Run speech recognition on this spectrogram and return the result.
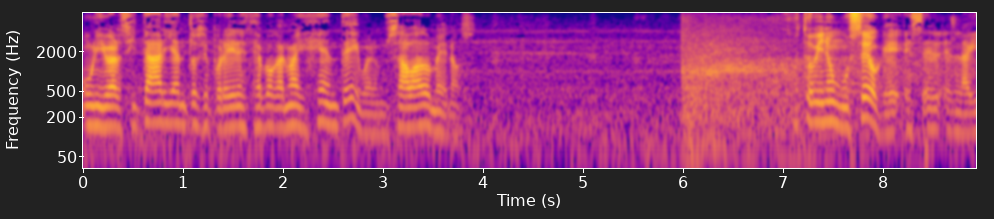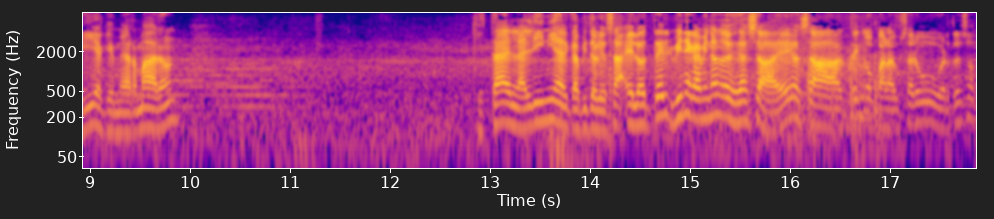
universitaria, entonces por ahí en esta época no hay gente y bueno, un sábado menos. Justo viene un museo que es en la guía que me armaron, que está en la línea del Capitolio. O sea, el hotel viene caminando desde allá, ¿eh? O sea, tengo para usar Uber, todo eso.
